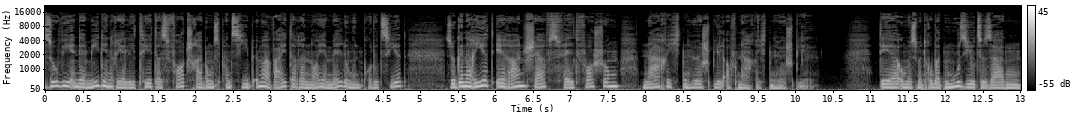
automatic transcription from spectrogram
So wie in der Medienrealität das Fortschreibungsprinzip immer weitere neue Meldungen produziert, so generiert Iran Schärfs Feldforschung Nachrichtenhörspiel auf Nachrichtenhörspiel. Der, um es mit Robert Musil zu sagen,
